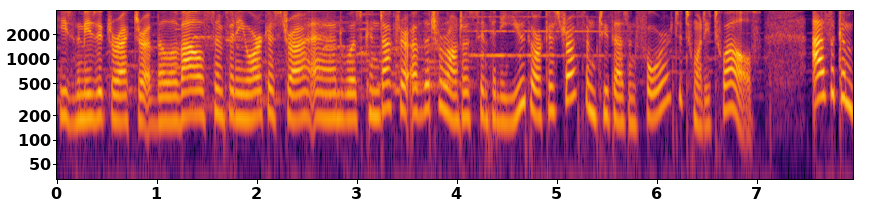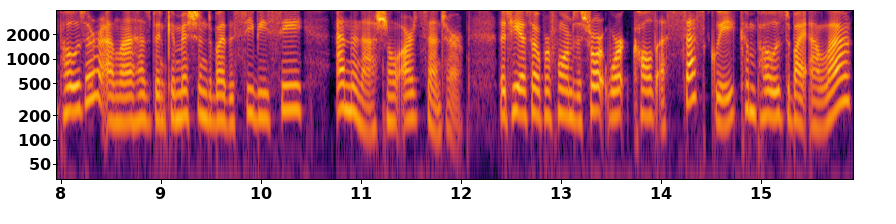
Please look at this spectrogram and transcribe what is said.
He's the music director of the Laval Symphony Orchestra and was conductor of the Toronto Symphony Youth Orchestra from 2004 to 2012. As a composer, Alain has been commissioned by the CBC and the National Arts Centre. The TSO performs a short work called a Sesqui, composed by Alain,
